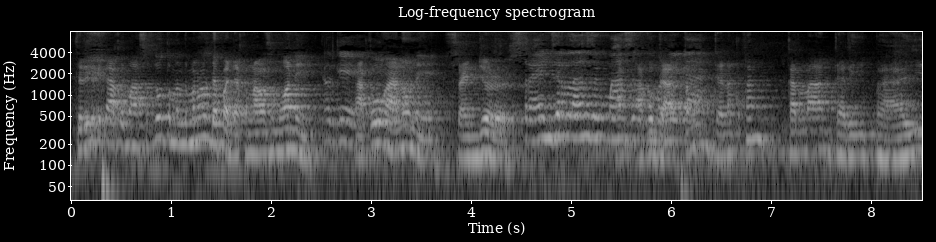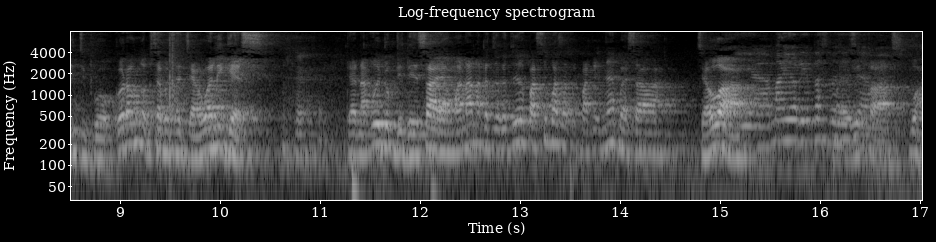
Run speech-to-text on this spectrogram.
Jadi ketika aku masuk tuh teman-teman udah pada kenal semua nih. Oke. Aku nganu nih, strangers. stranger langsung masuk aku datang dan aku kan karena dari bayi di Bogor aku nggak bisa bahasa Jawa nih guys. Dan aku hidup di desa yang mana anak kecil-kecil pasti bahasa pakainya bahasa Jawa. Iya mayoritas bahasa Jawa. Mayoritas. Wah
